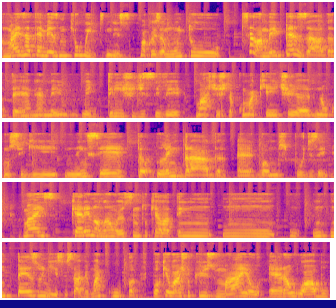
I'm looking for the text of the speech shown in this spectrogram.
Mais até mesmo que o Witness. Uma coisa muito, sei lá, meio pesada até, né? Meio, meio triste de se ver uma artista como a Kate eh, não conseguir nem ser tão lembrada, eh, vamos por dizer. Mas, querendo ou não, eu sinto que ela tem um, um, um- um peso nisso, sabe? Uma culpa. Porque eu acho que o Smile era o álbum,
